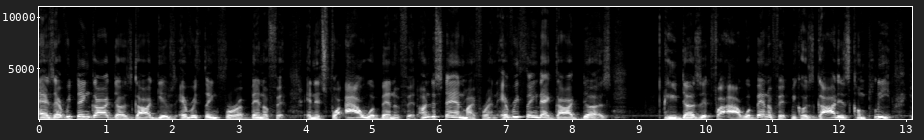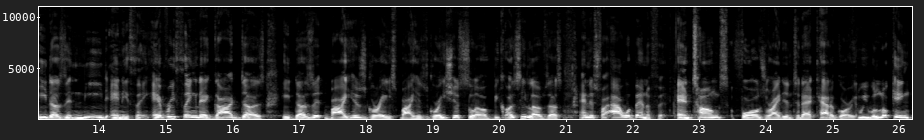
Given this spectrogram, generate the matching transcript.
as everything God does, God gives everything for a benefit, and it's for our benefit. Understand, my friend, everything that God does He does it for our benefit because God is complete. He doesn't need anything. Everything that God does, He does it by His grace, by His gracious love, because He loves us, and it's for our benefit. And tongues falls right into that category. We were looking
